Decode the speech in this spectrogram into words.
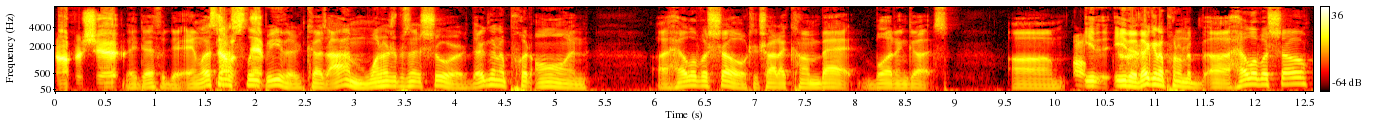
office shit. They definitely did, and let's that not sleep either because I'm 100 percent sure they're gonna put on a hell of a show to try to combat blood and guts. Um, oh, either, either, they're gonna put on a, a, hell of a show,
